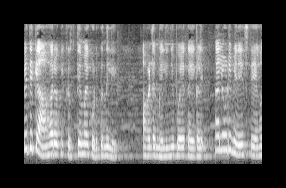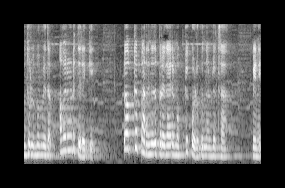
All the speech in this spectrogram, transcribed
വിദ്യയ്ക്ക് ആഹാരമൊക്കെ കൃത്യമായി കൊടുക്കുന്നില്ലേ? അവളുടെ മെലിഞ്ഞുപോയ കൈകളിൽ തലോടി വിനയൻ സ്നേഹം തുളുമ്പും വിധം അവരോട് തിരക്കി. ഡോക്ടർ പറഞ്ഞത് പ്രകാരമൊക്കെ കൊടുക്കുന്നുണ്ട് സാർ. പിന്നെ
